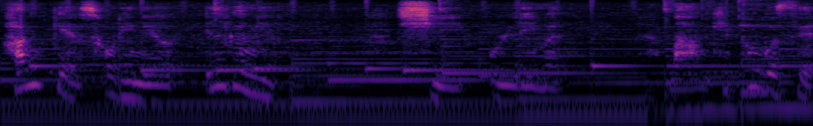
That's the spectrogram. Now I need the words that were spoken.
함께 소리내어 읽으며 시 울림을 마음 깊은 곳에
